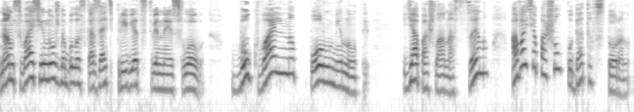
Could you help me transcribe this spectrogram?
Нам с Васей нужно было сказать приветственное слово. Буквально полминуты. Я пошла на сцену, а Вася пошел куда-то в сторону.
